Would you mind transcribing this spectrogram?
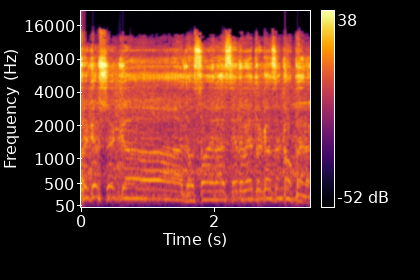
Prekršek eh, do svojega 7 metrov za Koper.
